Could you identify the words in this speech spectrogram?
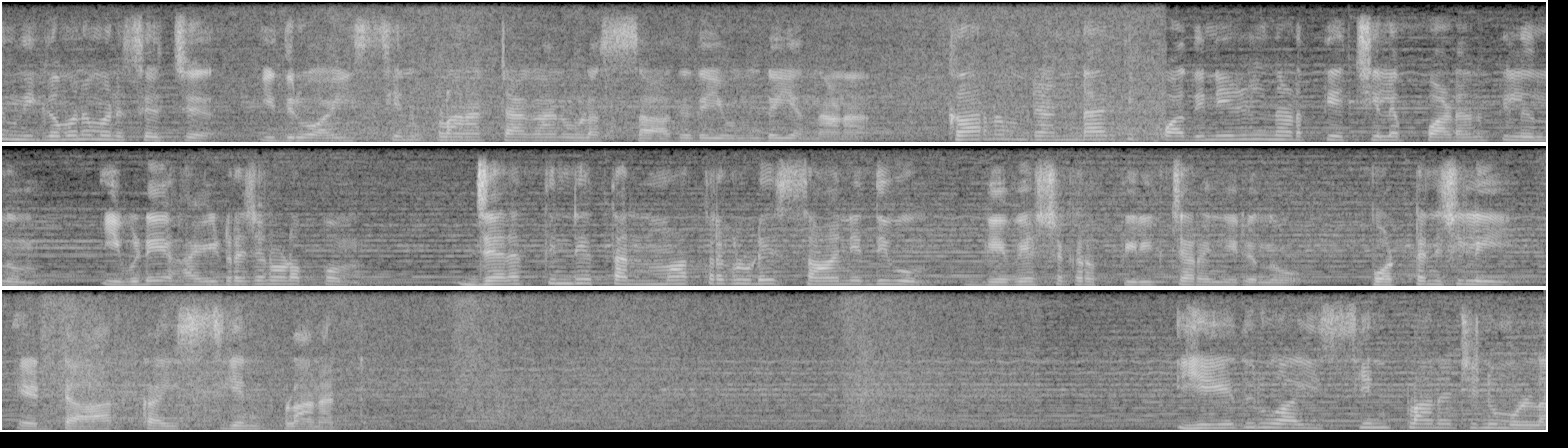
നിഗമനമനുസരിച്ച് ഇതൊരു ഐസ്യൻ പ്ലാനറ്റ് ആകാനുള്ള സാധ്യതയുണ്ട് എന്നാണ്. കാരണം രണ്ടായിരത്തി പതിനേഴിൽ നടത്തിയ ചില പഠനത്തിൽ നിന്നും ഇവിടെ ഹൈഡ്രജനോടൊപ്പം ജലത്തിന്റെ തന്മാത്രകളുടെ സാന്നിധ്യവും ഗവേഷകർ തിരിച്ചറിഞ്ഞിരുന്നു. Potentially a dark Hycean planet. ഏതൊരു ഐസിയൻ പ്ലാനറ്റിനുമുള്ള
